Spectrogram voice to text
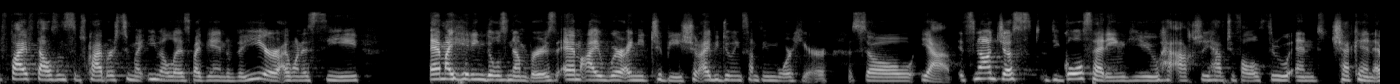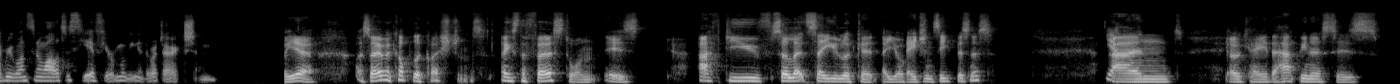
5,000 subscribers to my email list by the end of the year, I want to see am I hitting those numbers? Am I where I need to be? Should I be doing something more here? So, yeah, it's not just the goal setting. You ha- actually have to follow through and check in every once in a while to see if you're moving in the right direction. Yeah. So, I have a couple of questions. I guess the first one is after you've, so let's say you look at your agency business. Yeah. And okay, the happiness is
